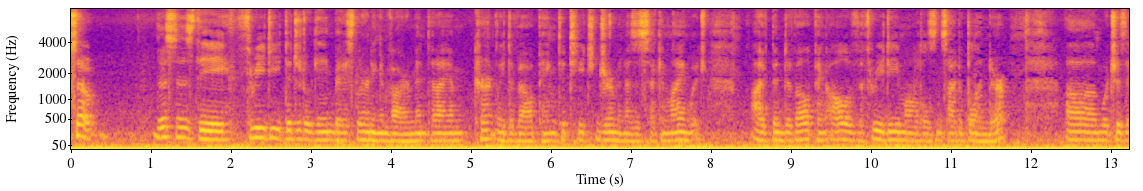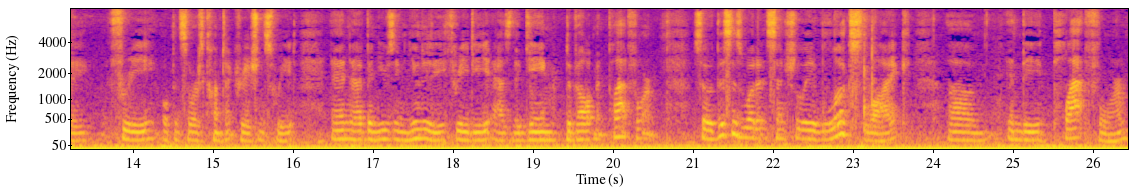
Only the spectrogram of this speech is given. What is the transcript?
So, this is the 3D digital game-based learning environment that I am currently developing to teach German as a second language. I've been developing all of the 3D models inside of Blender, um, which is a free open source content creation suite, and I've been using Unity 3D as the game development platform. So this is what it essentially looks like um, in the platform,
